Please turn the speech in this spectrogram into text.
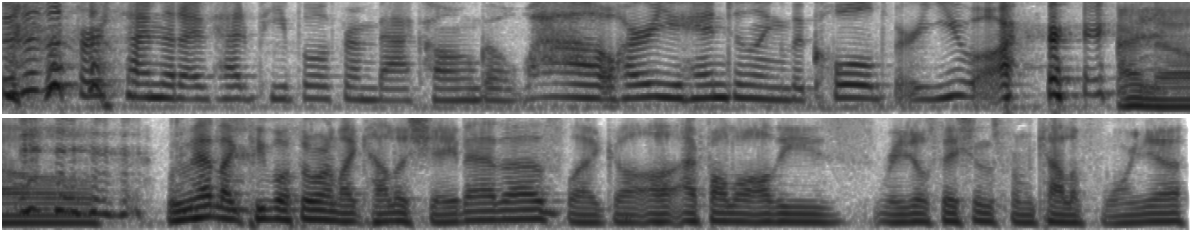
This is the first time that I've had people from back home go, "Wow, how are you handling the cold where you are?" I know. We've had like people throwing like hella shade at us. Like uh, I follow all these radio stations from California,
